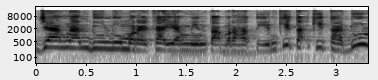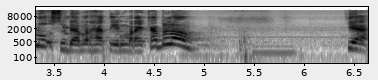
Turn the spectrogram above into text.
Jangan dulu mereka yang minta merhatiin kita, kita dulu sudah merhatiin mereka belum? Ya,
